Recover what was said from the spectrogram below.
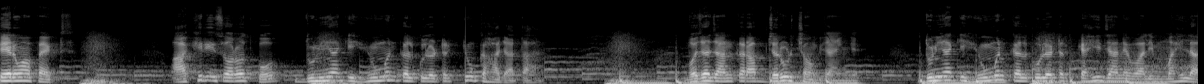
तेरहवा फैक्ट आखिर इस औरत को दुनिया की ह्यूमन कैलकुलेटर क्यों कहा जाता है? वजह जानकर आप ज़रूर चौंक जाएँगे। दुनिया की ह्यूमन कैलकुलेटर कही जाने वाली महिला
